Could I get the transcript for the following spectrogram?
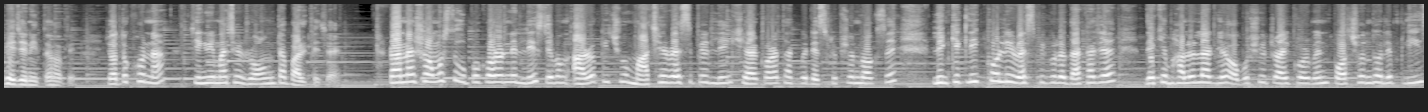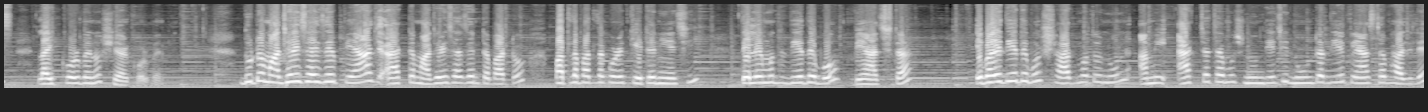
ভেজে নিতে হবে, যতক্ষণ না চিংড়ি মাছের রঙটা পাল্টে যায়। রান্নার সমস্ত উপকরণের লিস্ট এবং আরও কিছু মাছের রেসিপির লিঙ্ক শেয়ার করা থাকবে ডেসক্রিপশন বক্সে লিঙ্কে ক্লিক করলে রেসিপিগুলো দেখা যায়। দেখে ভালো লাগলে অবশ্যই ট্রাই করবেন, পছন্দ হলে প্লিজ লাইক করবেন ও শেয়ার করবেন। দুটো মাঝারি সাইজের পেঁয়াজ আর একটা মাঝারি সাইজের টমেটো পাতলা পাতলা করে কেটে নিয়েছি। তেলের মধ্যে দিয়ে দেব পেঁয়াজটা। এবারে দিয়ে দেবো স্বাদ মতো নুন। আমি এক চা চামচ নুন দিয়েছি। নুনটা দিয়ে পেঁয়াজটা ভাজলে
